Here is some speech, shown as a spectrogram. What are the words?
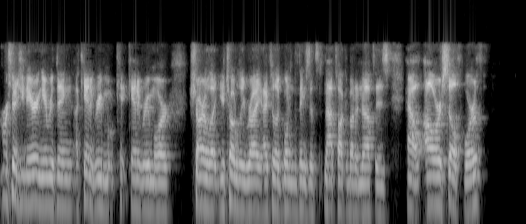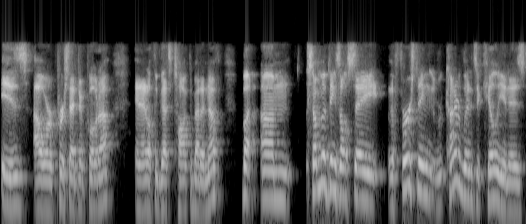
Reverse engineering everything. I can't agree. More, can't, agree more. Charlotte, you're totally right. I feel like one of the things that's not talked about enough is how our self worth is our percent of quota, and I don't think that's talked about enough. But um, some of the things I'll say. The first thing, kind of related to Cillian, is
